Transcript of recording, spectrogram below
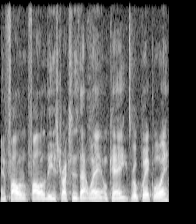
and follow follow the instructions that way. Okay. Real quick, Loy.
